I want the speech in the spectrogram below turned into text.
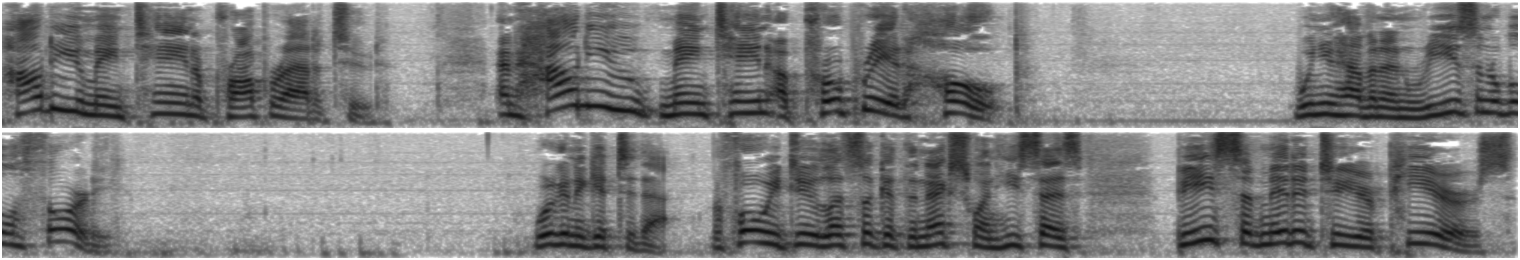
How do you maintain a proper attitude? And how do you maintain appropriate hope when you have an unreasonable authority? We're going to get to that. Before we do, let's look at the next one. He says, Be submitted to your peers.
